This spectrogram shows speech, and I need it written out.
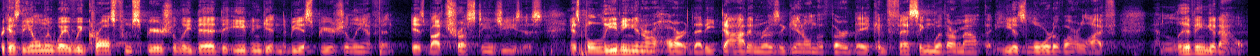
Because the only way we cross from spiritually dead to even getting to be a spiritually infant is by trusting Jesus. It's believing in our heart that He died and rose again on the third day, confessing with our mouth that He is Lord of our life, and living it out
